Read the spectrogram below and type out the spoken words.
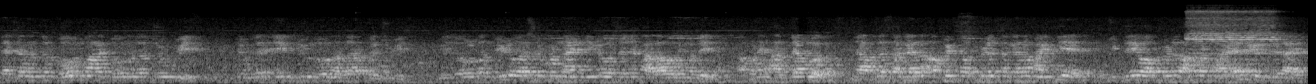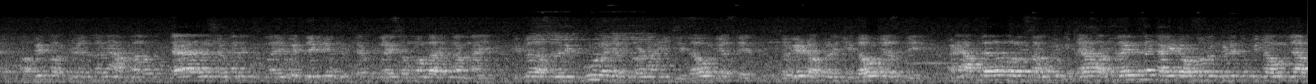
त्याच्यानंतर दोन मार्च दोन हजार चोवीस ते उद्या एक जून दोन हजार पंचवीस. मी जवळपास दीड वर्ष पण नाही दीड वर्षाच्या कालावधीमध्ये. आपण हे अद्यावत आपल्या सगळ्यांना अपेक्स हॉस्पिटल सगळ्यांना माहिती आहे की ते हॉस्पिटल आपण भाड्याने घेतलेलं आहे अपेक्स हॉस्पिटलचा आपला त्या अनुषंगाने कुठलाही वैद्यकीय दृष्ट्या कुठलाही संबंध असणार नाही तिथं असलेली पूर्ण यंत्रणा ही जिजाऊची असते सगळे डॉक्टर ही जिजाऊची असते. आणि आपल्याला परत सांगतो की ज्या हॉस्पिटलच्या काही डॉक्टरांकडे तुम्ही जाऊन ज्या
